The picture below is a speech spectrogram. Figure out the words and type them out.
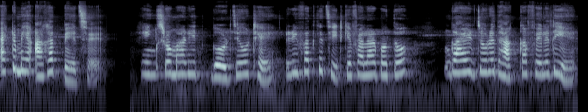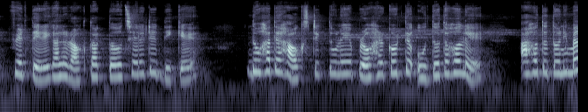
একটা মেয়ে আঘাত পেয়েছে। হিংস্র মারিদ গর্জে ওঠে রিফাতকে ছিটকে ফেলার মতো, গায়ের জোরে ধাক্কা ফেলে দিয়ে ফের তেড়ে গেল রক্তাক্ত ছেলেটির দিকে। দুহাতে হকস্টিক তুলে প্রহার করতে উদ্যত হলে আহত তনিমা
